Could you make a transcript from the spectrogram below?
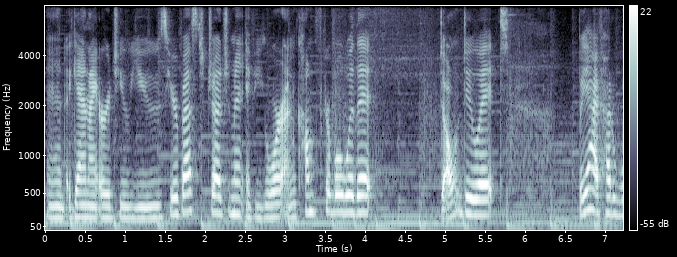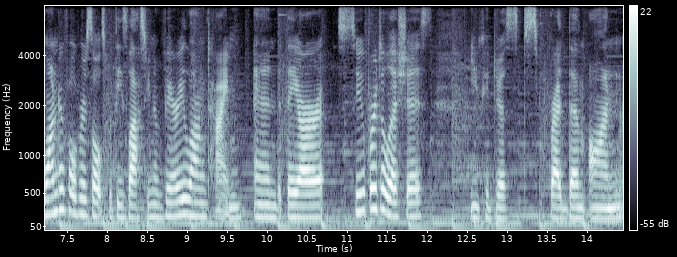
And again, I urge you use your best judgment. If you're uncomfortable with it, don't do it. But yeah, I've had wonderful results with these lasting a very long time and they are super delicious. You can just spread them on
